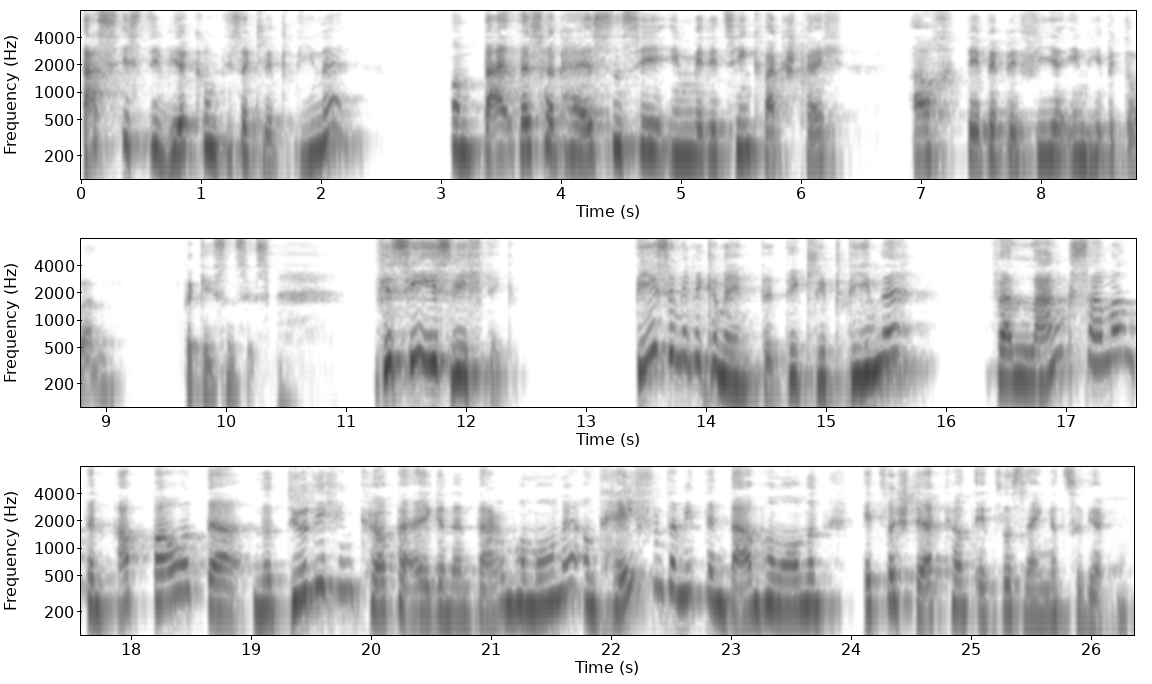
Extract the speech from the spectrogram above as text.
Das ist die Wirkung dieser Kleptine und da, deshalb heißen sie im Medizinquacksprech auch DPP4-Inhibitoren. Vergessen Sie es. Für Sie ist wichtig, diese Medikamente, die Gliptine, verlangsamen den Abbau der natürlichen körpereigenen Darmhormone und helfen damit den Darmhormonen etwas stärker und etwas länger zu wirken.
